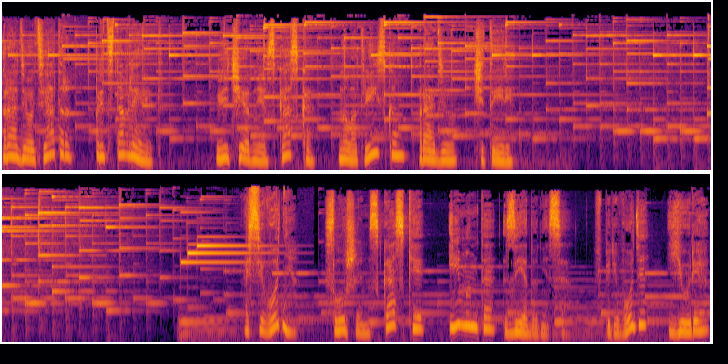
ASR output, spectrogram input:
Радиотеатр представляет Вечерняя сказка на Латвийском радио 4 А сегодня слушаем сказки Иманта Зедуниса в переводе Юрия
